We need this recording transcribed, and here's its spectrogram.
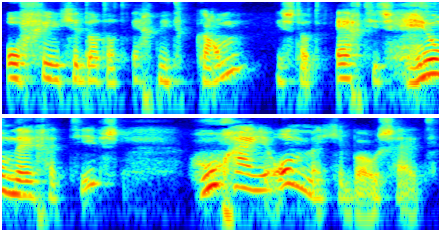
Of vind je dat dat echt niet kan? Is dat echt iets heel negatiefs? Hoe ga je om met je boosheid?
